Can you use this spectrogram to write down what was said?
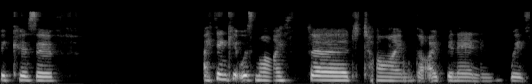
because of, I think it was my third time that I'd been in with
